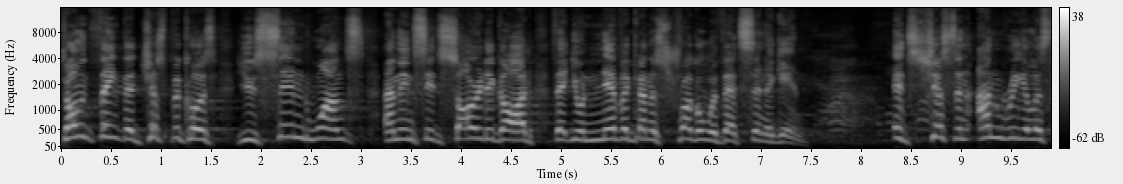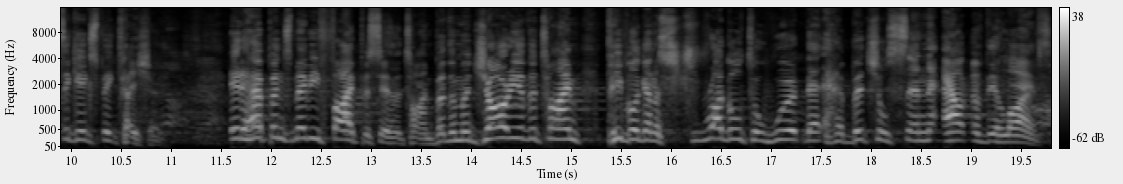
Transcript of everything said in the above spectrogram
Don't think that just because you sinned once and then said sorry to God, that you're never gonna struggle with that sin again. It's just an unrealistic expectation. It happens maybe 5% of the time, but the majority of the time, people are gonna struggle to work that habitual sin out of their lives.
